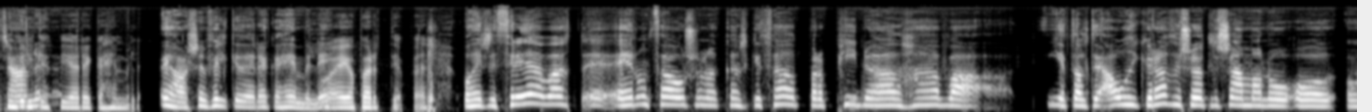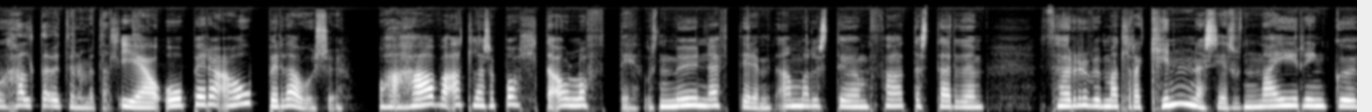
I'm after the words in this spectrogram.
sem Hann- fylgja því að reyka heimili Já, sem fylgir þeir eitthvað heimili. og eiga börn Og þessi þriðja vakt, er hún þá svona kannski það bara pínu að hafa, ég hef aldrei áhyggjur af þessu öllu saman og, og, og halda utanum þetta allt. Já, og bera ábyrð á þessu og ha- hafa alla þessa bolta á lofti þú veist, mun eftir einmitt ammælistöðum, fatastærðum þörfum allra að kynna sér næringu,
